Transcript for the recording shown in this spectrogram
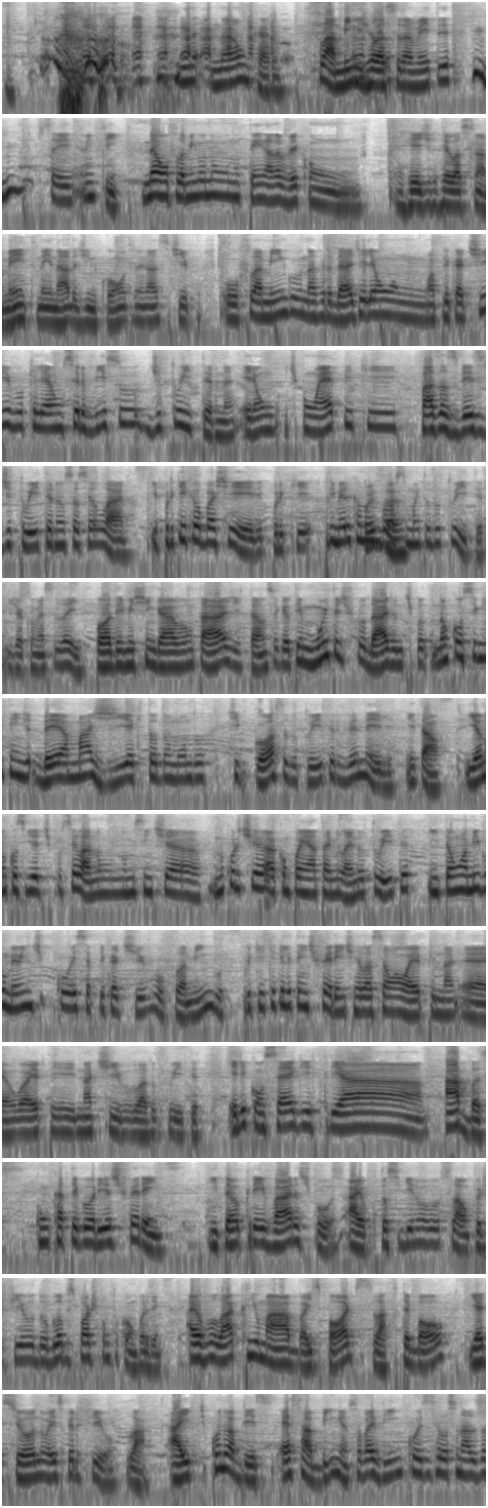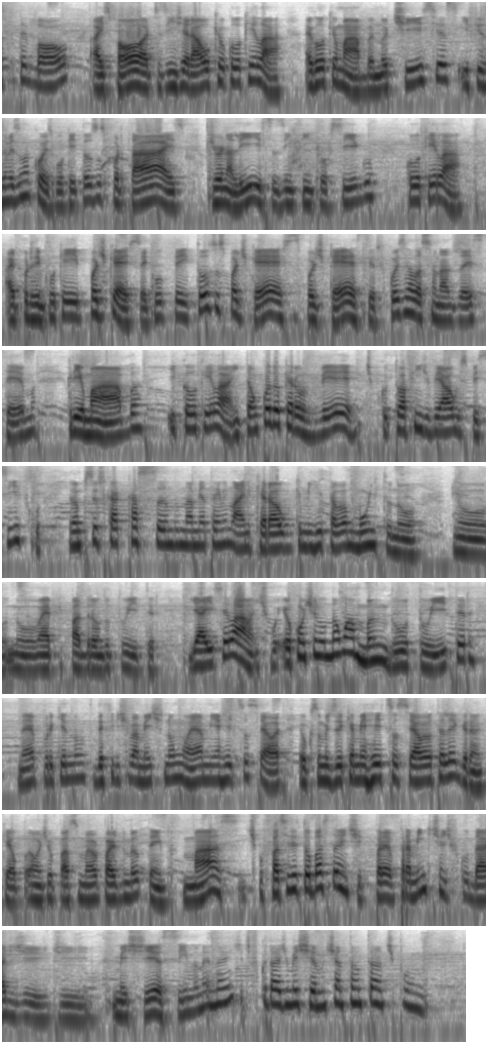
Não, cara. Flamingo de relacionamento. Não sei, enfim. Não, o Flamingo não, não tem nada a ver com rede de relacionamento, nem nada de encontro, nem nada desse tipo. O Flamingo, na verdade, ele é um, um aplicativo que ele é um serviço de Twitter, né? Ele é um tipo um app que faz as vezes de Twitter no seu celular. E por que que eu baixei ele? Porque primeiro que eu não Pois é. gosto muito do Twitter, já começa daí. Podem me xingar à vontade e tal, não sei o que. Eu tenho muita dificuldade, eu, tipo, não consigo entender a magia que todo mundo que gosta do Twitter vê nele e tal. E eu não conseguia, tipo, sei lá, não, não me sentia. Não curtia acompanhar a timeline no Twitter. Então um amigo meu indicou esse aplicativo, o Flamingo, porque o que, que ele tem diferente em relação ao app, na- é, o app nativo lá do Twitter? Ele consegue criar abas com categorias diferentes. Então eu criei vários, tipo, ah, eu tô seguindo, sei lá, um perfil do Globoesporte.com, por exemplo. Aí eu vou lá, crio uma aba esportes, sei lá, futebol, e adiciono esse perfil lá. Aí quando eu abrir esse- essa abinha, só vai vir coisas relacionadas a futebol, a esportes, em geral, o que eu coloquei lá. Aí eu coloquei uma aba notícias e fiz a mesma coisa. Coloquei todos os portais, jornalistas, enfim, que eu sigo, coloquei lá. Aí, por exemplo, coloquei podcasts. Aí coloquei todos os podcasts, podcasters, coisas relacionadas a esse tema. Criei uma aba e coloquei lá. Então, quando eu quero ver, tipo, tô afim de ver algo específico, eu não preciso ficar caçando na minha timeline, que era algo que me irritava muito no, no, no app padrão do Twitter. E aí, sei lá, tipo, eu continuo não amando o Twitter, né? Porque não, definitivamente não é a minha rede social. Eu costumo dizer que a minha rede social é o Telegram, que é onde eu passo a maior parte do meu tempo. Mas, tipo, facilitou bastante. Pra, mim que tinha dificuldade de, de mexer, assim, não não nem dificuldade de mexer, não tinha tanta, tipo,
